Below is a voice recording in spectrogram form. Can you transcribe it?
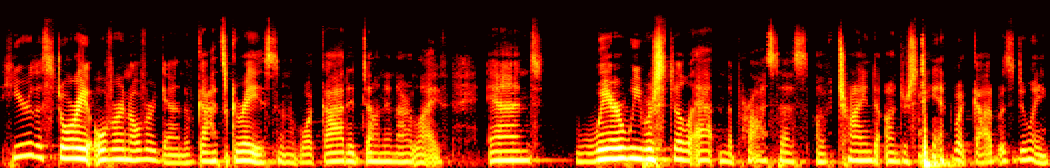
hear the story over and over again of God's grace and of what God had done in our life and where we were still at in the process of trying to understand what God was doing.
